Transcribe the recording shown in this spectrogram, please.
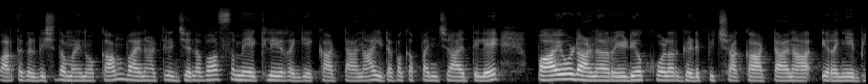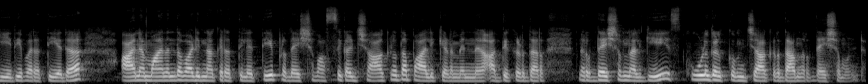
വാർത്തകൾ വിശദമായി നോക്കാം. വയനാട്ടിൽ ജനവാസ മേഖലയിറങ്ങിയ കാട്ടാന ഇടവക പഞ്ചായത്തിലെ പായോടാണ് റേഡിയോ കോളർ ഘടിപ്പിച്ച കാട്ടാന ഇറങ്ങി ഭീതി പരത്തിയത്. ആന മാനന്തവാടി നഗരത്തിലെത്തി പ്രദേശവാസികൾ ജാഗ്രത പാലിക്കണമെന്ന് അധികൃതർ നിർദ്ദേശം നൽകി. സ്കൂളുകൾക്കും ജാഗ്രതാ നിർദ്ദേശമുണ്ട്.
